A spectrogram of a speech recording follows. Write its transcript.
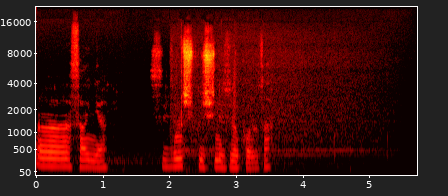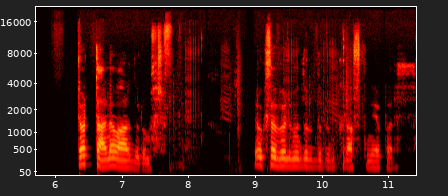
Aa, sen gel. Sizin hiçbir işiniz yok orada. Dört tane vardır umarım. Yoksa bölümü durdururum, craftını yaparız.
